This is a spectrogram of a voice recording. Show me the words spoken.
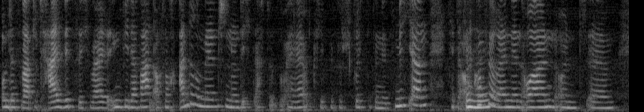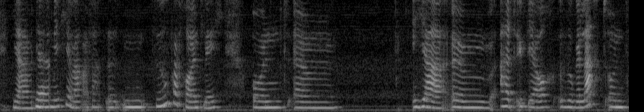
und das war total witzig, weil irgendwie da waren auch noch andere Menschen und ich dachte so, hä, okay, wieso spricht sie denn jetzt mich an? Ich hatte auch mhm. Kopfhörer in den Ohren und ähm, ja, dieses ja. Mädchen war auch einfach äh, super freundlich und ähm, ja, ähm, hat irgendwie auch so gelacht und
